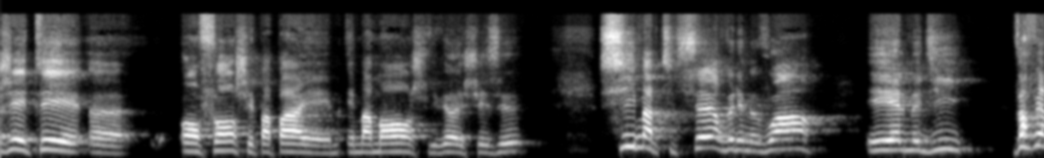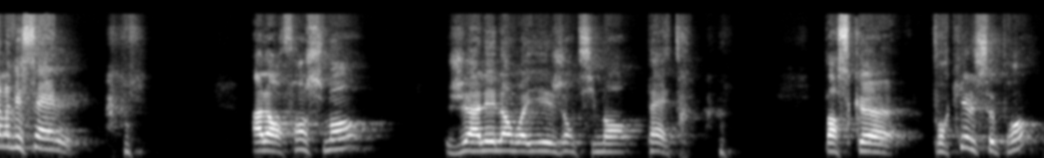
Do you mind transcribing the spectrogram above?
j'ai été euh, enfant chez papa et, maman, je vivais chez eux, si ma petite sœur venait me voir et elle me dit va faire la vaisselle, alors franchement, j'allais l'envoyer gentiment paître. Parce que pour qui elle se prend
